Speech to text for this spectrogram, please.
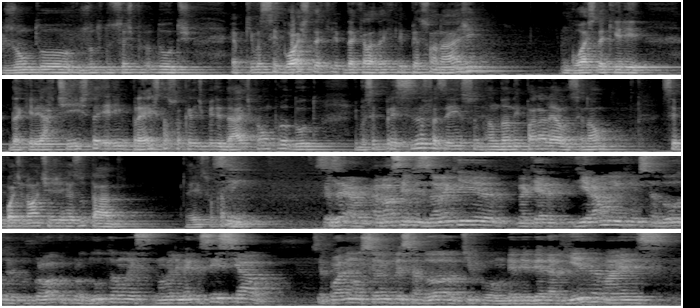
junto, junto dos seus produtos? É porque você gosta daquele, daquela, daquele personagem, gosta daquele, daquele artista, ele empresta a sua credibilidade para um produto. E você precisa fazer isso andando em paralelo, senão você pode não atingir resultado. É isso o caminho. Sim. Pois é, a nossa visão é que, é que é virar um influenciador do próprio produto é um, um elemento essencial. Você pode não ser um influenciador tipo um BBB da vida, mas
